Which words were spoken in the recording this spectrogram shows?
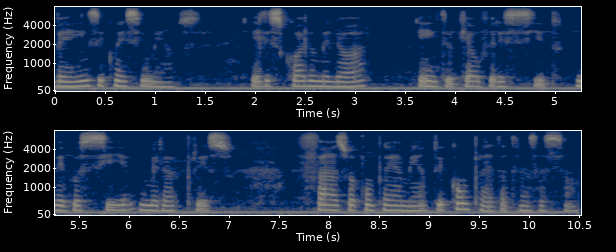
bens e conhecimentos. Ele escolhe o melhor entre o que é oferecido, negocia o melhor preço, faz o acompanhamento e completa a transação.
